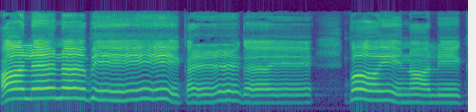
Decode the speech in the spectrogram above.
آل نبی کر گئے۔ کوئی نہ لکھ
